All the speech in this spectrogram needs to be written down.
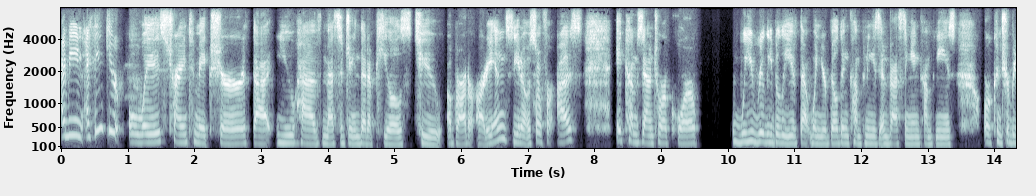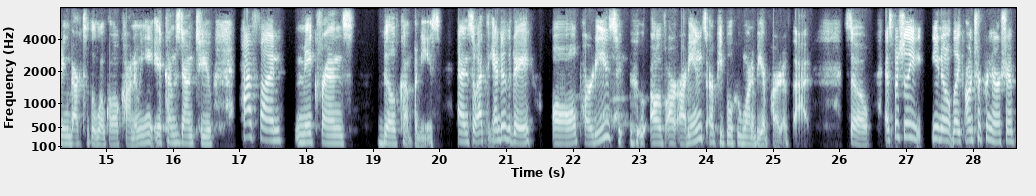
I mean, I think you're always trying to make sure that you have messaging that appeals to a broader audience. You know, so for us, it comes down to our core. We really believe that when you're building companies, investing in companies, or contributing back to the local economy, it comes down to have fun, make friends, build companies. And so at the end of the day, all parties who, of our audience are people who want to be a part of that. So, especially, you know, like entrepreneurship,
